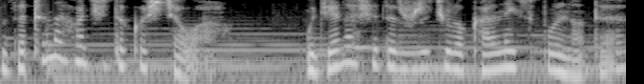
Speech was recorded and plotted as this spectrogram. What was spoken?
Zaczyna chodzić do kościoła. Udziela się też w życiu lokalnej wspólnoty.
